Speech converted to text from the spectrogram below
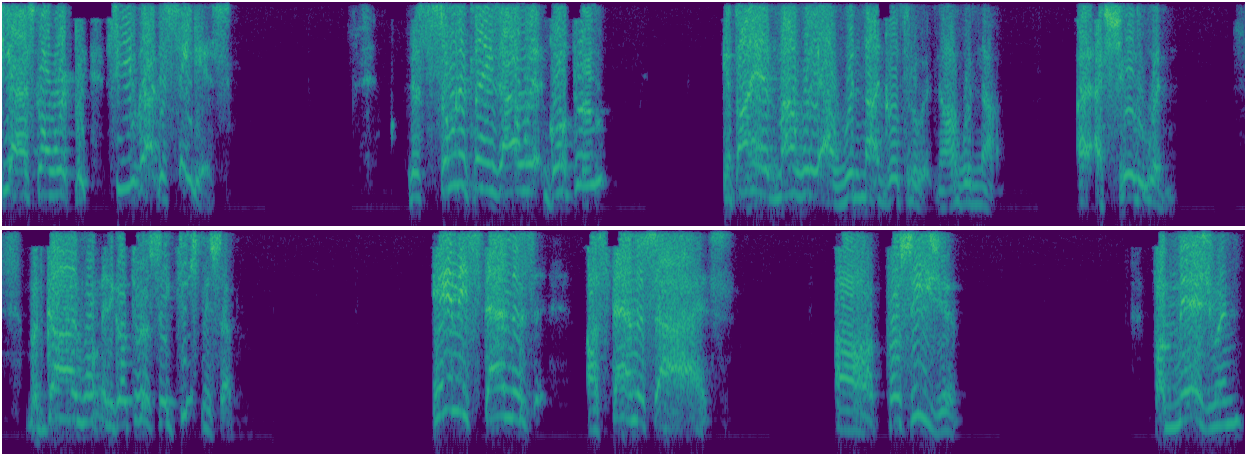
see how it's going to work. But see, you got to see this. There's so many things I went, go through. If I had my way, I would not go through it. No, I would not. I, I surely wouldn't. But God want me to go through it, so he teach me something. Any standards or standard size uh, procedure for measuring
